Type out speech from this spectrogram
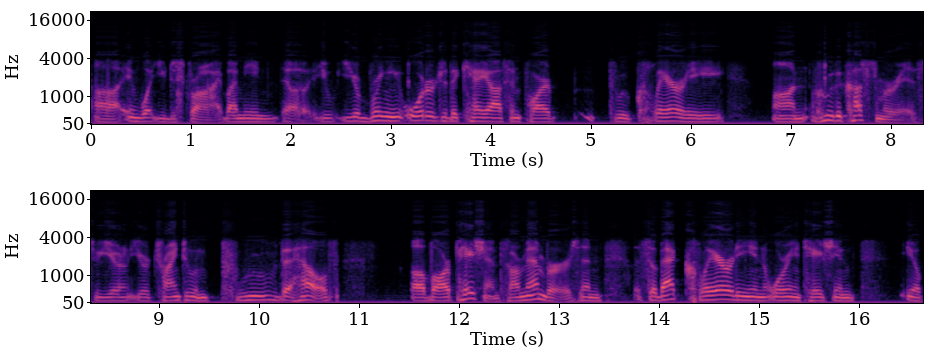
uh, in what you describe. I mean, uh, you, you're bringing order to the chaos in part through clarity on who the customer is. You're, you're trying to improve the health of our patients, our members, and so that clarity and orientation, you know,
